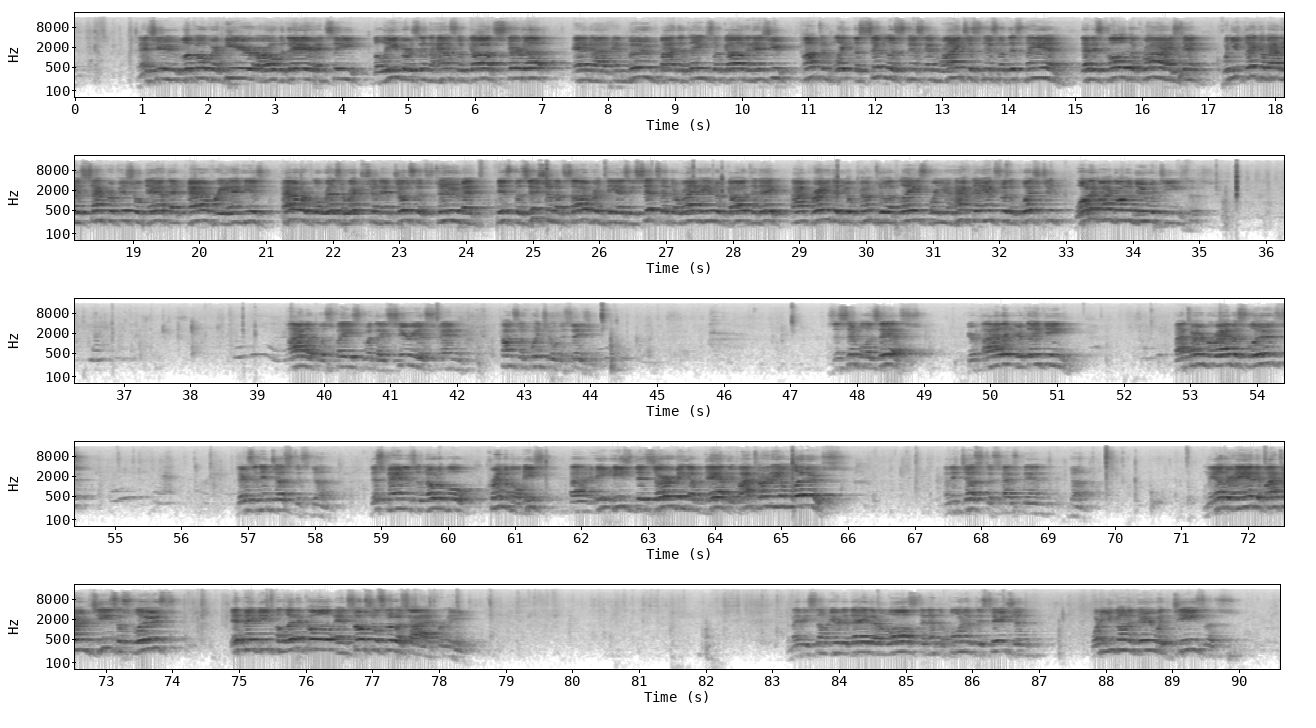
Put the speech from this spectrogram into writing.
As you look over here or over there and see believers in the house of God stirred up and, uh, and moved by the things of God, and as you contemplate the sinlessness and righteousness of this man that is called the Christ, and when you think about his sacrificial death at Calvary and his powerful resurrection at Joseph's tomb and his position of sovereignty as he sits at the right hand of God today, I pray that you'll come to a place where you have to answer the question, what am I going to do with Jesus? Pilate was faced with a serious and consequential decision. As simple as this. Your Pilate, you're thinking, if I turn Barabbas loose, there's an injustice done. This man is a notable criminal. He's, uh, he, he's deserving of death. If I turn him loose, an injustice has been done. On the other hand, if I turn Jesus loose, it may be political and social suicide for me. There may be some here today that are lost and at the point of decision. What are you going to do with Jesus?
